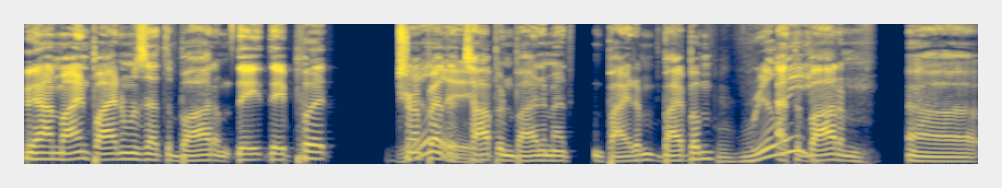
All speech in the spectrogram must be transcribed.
Yeah, on mine, Biden was at the bottom. They they put Trump at the top and Biden at Biden Biden Really? at the bottom uh,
